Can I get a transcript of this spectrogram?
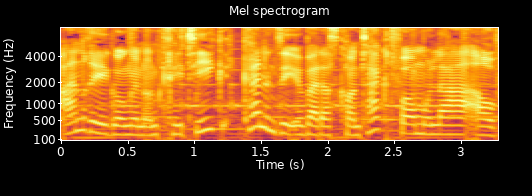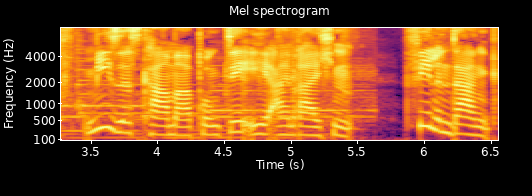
Anregungen und Kritik können Sie über das Kontaktformular auf miseskarma.de einreichen. Vielen Dank!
